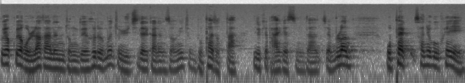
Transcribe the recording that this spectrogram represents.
꾸역꾸역 올라가는 정도의 흐름은 좀 유지될 가능성이 좀 높아졌다. 이렇게 봐야겠습니다. 이제 물론 오펙 산유국 회의,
